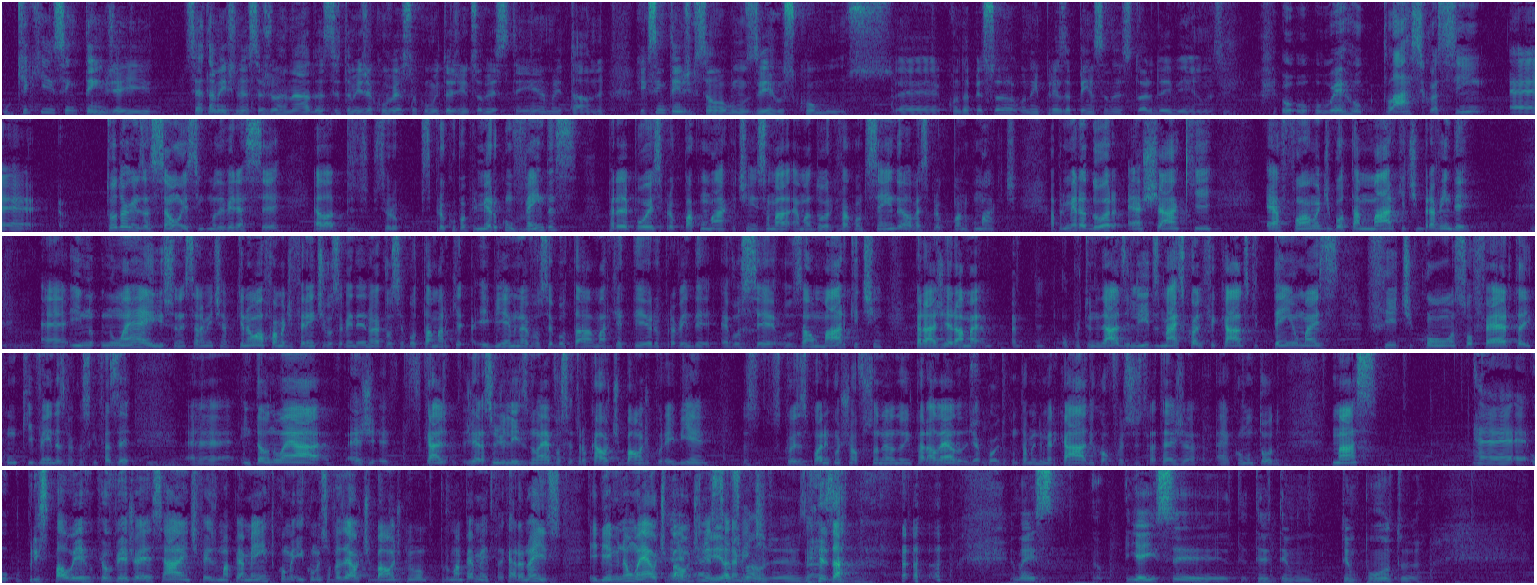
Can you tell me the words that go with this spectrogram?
O que, que se entende aí, certamente nessa jornada, você também já conversou com muita gente sobre esse tema e tal, né? O que, que você entende que são alguns erros comuns é, quando a pessoa, quando a empresa pensa na história do IBM, assim? O, o, o erro clássico, assim, é toda organização, assim como deveria ser, ela se preocupa primeiro com vendas para depois se preocupar com marketing. Isso é uma, é uma dor que vai acontecendo e ela vai se preocupando com marketing. A primeira dor é achar que é a forma de botar marketing para vender. Uhum. É, e não é isso necessariamente, né? porque não é uma forma diferente de você vender. Não é você botar market... IBM, não é você botar marqueteiro para vender. É você usar o marketing para gerar mais... oportunidades e leads mais qualificados que tenham mais fit com a sua oferta e com o que vendas vai conseguir fazer. Uhum. É, então não é, a, é, é ficar geração de leads, não é você trocar outbound por ABM. As, as, coisas podem continuar funcionando em paralelo, de acordo com o tamanho do mercado e qual for a sua estratégia é, como um todo. Mas é, é, o, o, principal erro que eu vejo é esse. Ah, a gente fez um mapeamento come, e começou a fazer outbound para o mapeamento. Falei, cara, não é isso. ABM não é outbound é, necessariamente. Outbound, exato. exato. Mas e aí você tem, um, tem um ponto,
